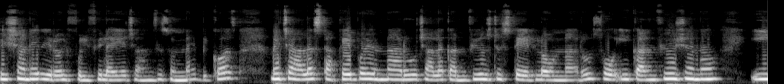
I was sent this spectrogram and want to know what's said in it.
విష్ అనేది ఈరోజు ఫుల్ఫిల్ అయ్యే ఛాన్సెస్ ఉన్నాయి. బికాస్ మీరు చాలా స్టక్ అయిపోయి ఉన్నారు చాలా కన్ఫ్యూజ్డ్ స్టేట్లో ఉన్నారు. సో ఈ కన్ఫ్యూజన్ ఈ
